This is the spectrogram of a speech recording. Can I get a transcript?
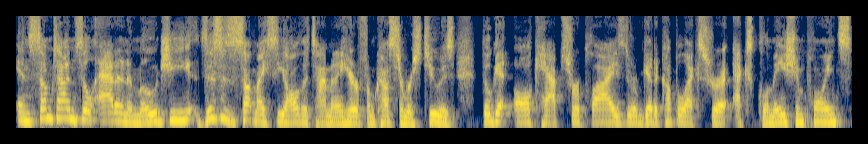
And sometimes they'll add an emoji. This is something I see all the time, and I hear from customers too. Is they'll get all caps replies. They'll get a couple extra exclamation points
